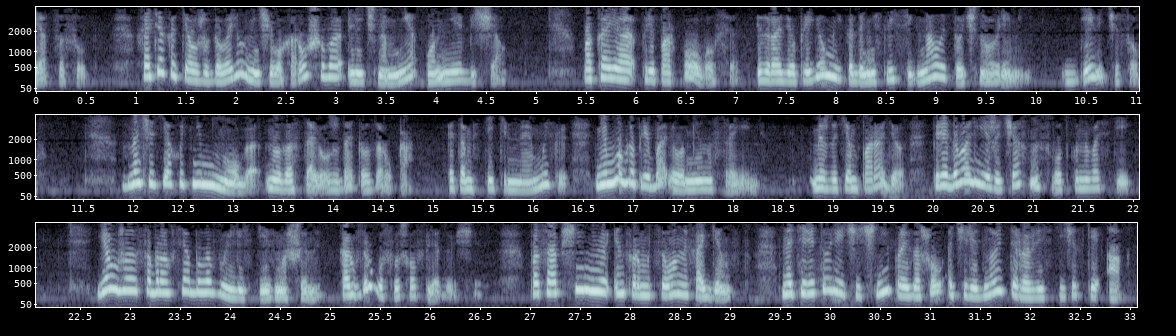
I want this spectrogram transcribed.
и отсосут. Хотя, как я уже говорил, ничего хорошего лично мне он не обещал. Пока я припарковывался, из радиоприемника донеслись сигналы точного времени. Девять часов. Значит, я хоть немного, но заставил ждать Лазарука. Эта мстительная мысль немного прибавила мне настроение. Между тем по радио передавали ежечасную сводку новостей. Я уже собрался было вылезти из машины, как вдруг услышал следующее. По сообщению информационных агентств, на территории Чечни произошел очередной террористический акт.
